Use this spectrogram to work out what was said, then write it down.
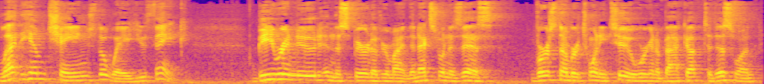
Let him change the way you think. Be renewed in the spirit of your mind. The next one is this verse number 22. We're going to back up to this one.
